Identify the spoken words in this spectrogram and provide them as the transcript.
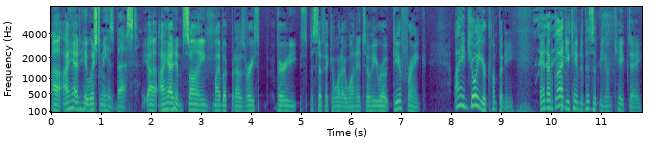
Uh, I had He him. wished me his best. uh, I had him sign my book, but I was very, very specific in what I wanted. So he wrote, "Dear Frank, I enjoy your company, and I'm glad you came to visit me on Cape Day.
